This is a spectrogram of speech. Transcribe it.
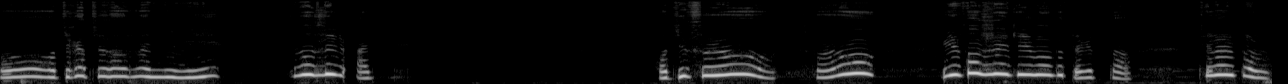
어, 어디 갔지, 선생님이? 이 선생님, 안, 어디 있어요? 있어요? 이 선생님 하면 되겠다. 칠할밤을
